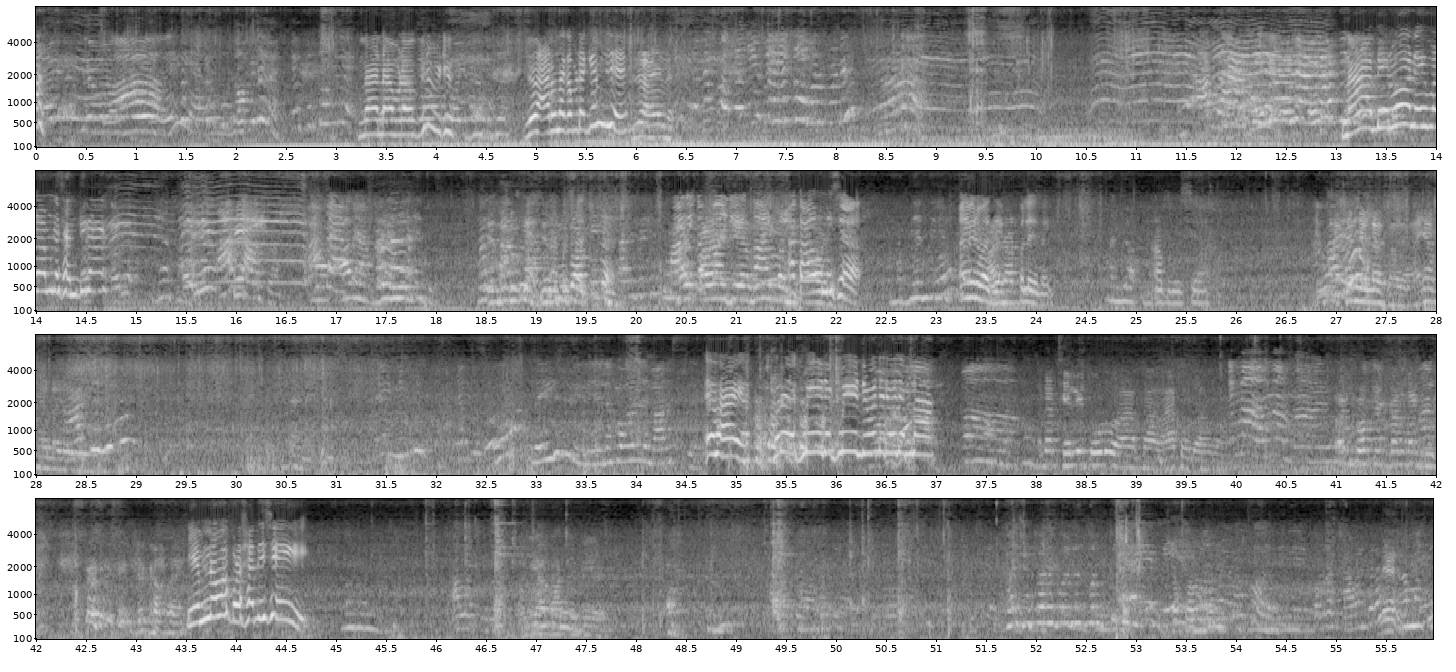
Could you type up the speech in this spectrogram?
ના ના હમણાં ફિર વીડિયો જો હારું ના કપડા કેમ છે લે, આ લે. ના બેન હો નહીં મળે અમને શાંતિ રાખ. આ છે અહીં ભલે ભાઈ. એ ભાઈ એક મિનિટ એક મિનિટ આ. એમનો પ્રસાદી છે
